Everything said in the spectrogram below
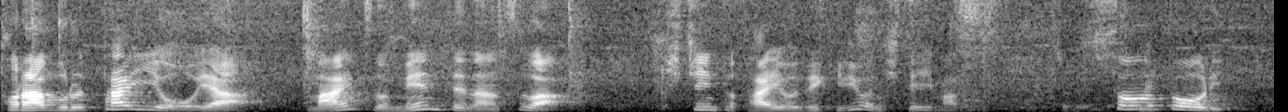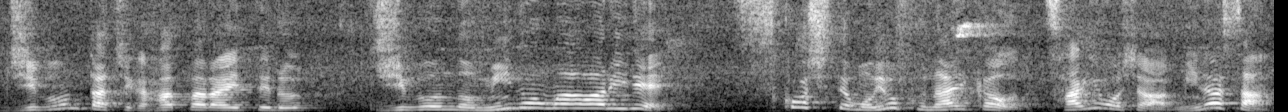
トラブル対応や毎日のメンテナンスはきちんと対応できるようにしています。その通り自分たちが働いている自分の身の回りで少しでも良くないかを作業者は皆さん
